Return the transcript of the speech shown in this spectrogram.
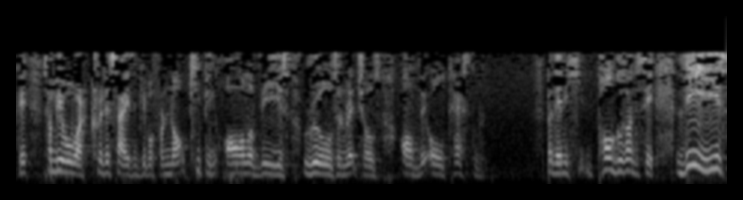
Okay? Some people were criticizing people for not keeping all of these rules and rituals of the Old Testament. But then he, Paul goes on to say, these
